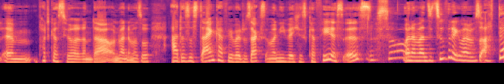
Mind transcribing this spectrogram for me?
ähm, Podcast-Hörerin da und waren immer so, ah, das ist dein Café, weil du sagst immer nie, welches Café es ist. Ach so. Und dann waren sie zufällig immer so, ach, das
